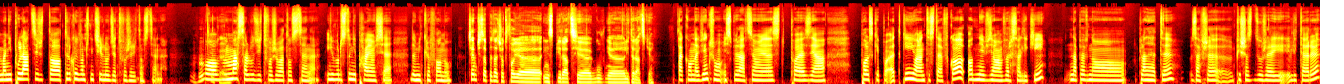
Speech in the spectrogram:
manipulacji, że to tylko i wyłącznie ci ludzie tworzyli tą scenę. Mhm, bo okay. masa ludzi tworzyła tą scenę i po prostu nie pchają się do mikrofonu. Chciałem cię zapytać o twoje inspiracje głównie literackie. Taką największą inspiracją jest poezja polskiej poetki Jolanty Stewko. Od niej wzięłam wersaliki. Na pewno planety. Zawsze piszę z dużej litery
